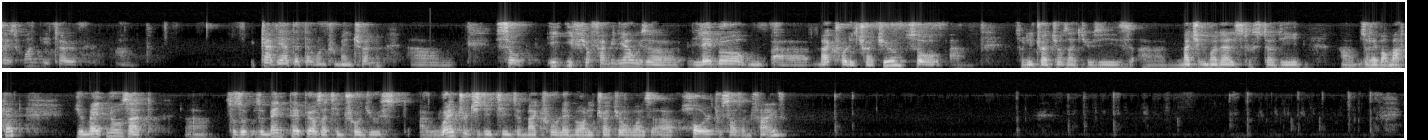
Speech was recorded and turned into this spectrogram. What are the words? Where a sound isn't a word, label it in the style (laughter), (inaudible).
there's one little um, caveat that I want to mention. Um, so if you're familiar with a labor uh, macro literature, so um, so literature that uses uh, matching models to study um, the labor market, you might know that uh, so the, the main paper that introduced uh, wage rigidity in the macro labor literature was uh, Hall 2005.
